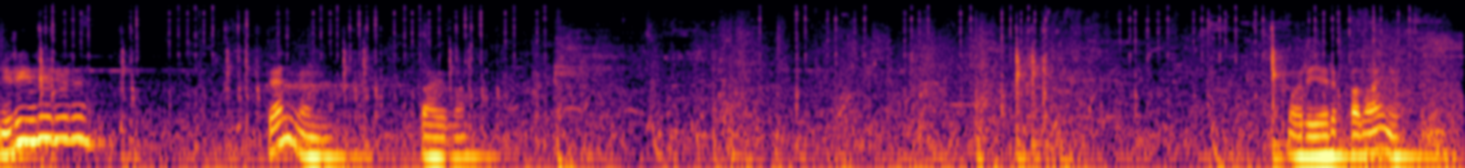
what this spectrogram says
Yürü yürü yürü. Gelmiyor mu? Dive'a. Bariyeri falan yok.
